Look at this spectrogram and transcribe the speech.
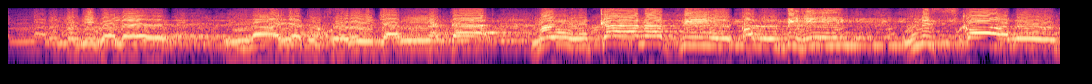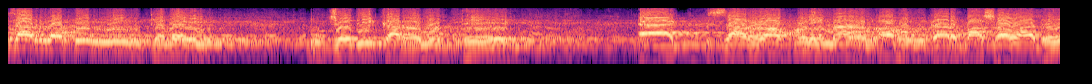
আল্লাহর নবী বলে, লা ইয়াদখুলুল জান্নাতা মান কানা ফি কলবিহি মিসকালু যাররাতিন মিন কিবাইর যদি কারোর মধ্যে এক জাররা পরিমাণ অহংকার, বাসা বাঁধে,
